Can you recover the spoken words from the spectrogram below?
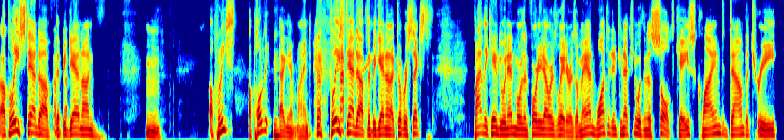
A police standoff that began on hmm, a police a police. i never mind. Police standoff that began on October sixth finally came to an end more than 48 hours later as a man wanted in connection with an assault case climbed down the tree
